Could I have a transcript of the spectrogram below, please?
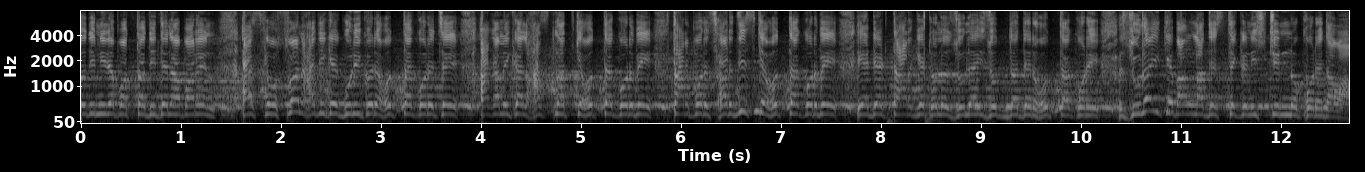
যদি নিরাপত্তা দিতে না পারেন, আজকে ওসমান হাদিকে গুলি করে হত্যা করেছে, আগামীকাল হাসনাতকে হত্যা করবে, তারপরে সার্জিসকে হত্যা করবে, এদের টার্গেট হলো জুলাই যোদ্ধাদের হত্যা করে, জুলাইকে বাংলাদেশ থেকে নিশ্চিহ্ন করে দেওয়া।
